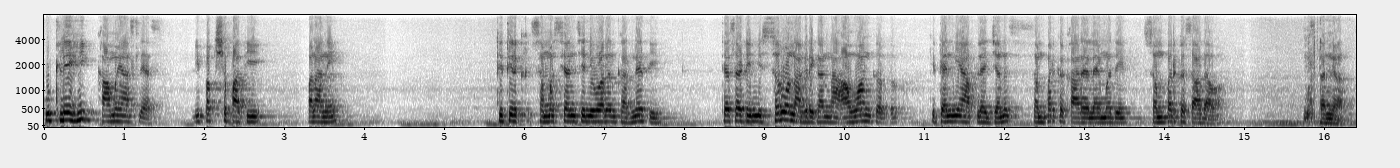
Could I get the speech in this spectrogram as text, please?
कुठलेही कामे असल्यास निपक्षपातीपणाने तेथील समस्यांचे निवारण करण्यात येईल. त्यासाठी मी सर्व नागरिकांना आवाहन करतो की त्यांनी आपल्या जनसंपर्क कार्यालयामध्ये संपर्क साधावा. धन्यवाद.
